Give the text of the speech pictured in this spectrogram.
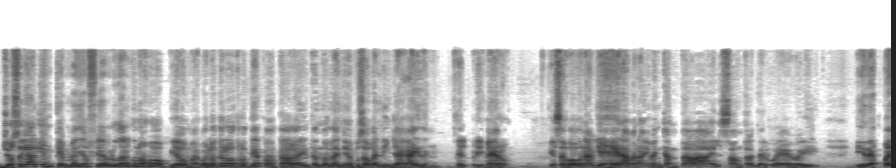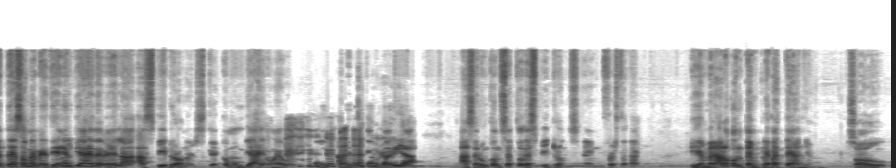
Yo soy alguien que es medio fiebre de algunos juegos viejos. Me acuerdo que los otros días, cuando estaba en Nintendo Online, yo me puse a jugar Ninja Gaiden, el primero. Y ese juego es una viejera, pero a mí me encantaba el soundtrack del juego. Y, y después de eso me metí en el viaje de ver a, a Speedrunners, que es como un viaje nuevo. A mí me encantaría hacer un concepto de speedruns en First Attack. Y en verdad lo contemplé para este año. So,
